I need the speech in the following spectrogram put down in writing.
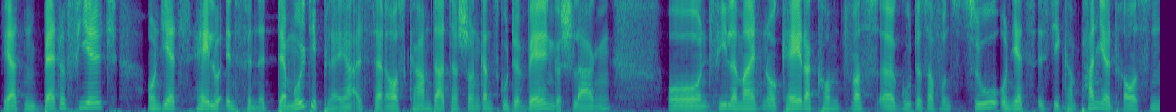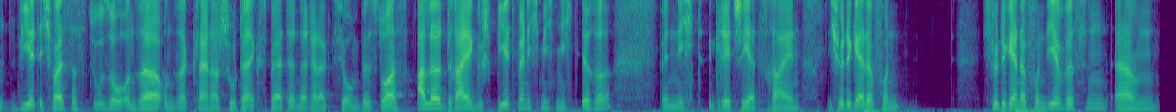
wir hatten Battlefield und jetzt Halo Infinite. Der Multiplayer, als der rauskam, da hat er schon ganz gute Wellen geschlagen. Und viele meinten, okay, da kommt was äh, Gutes auf uns zu. Und jetzt ist die Kampagne draußen. Wird, ich weiß, dass du so unser, unser kleiner Shooter-Experte in der Redaktion bist. Du hast alle drei gespielt, wenn ich mich nicht irre. Wenn nicht, grätsche jetzt rein. Ich würde gerne von, ich würde gerne von dir wissen, ähm,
